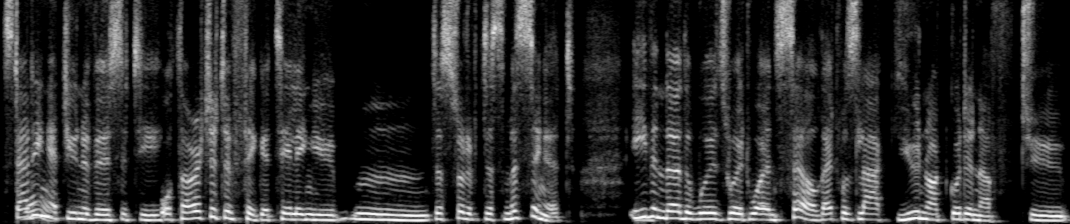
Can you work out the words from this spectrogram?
studying yeah. at university, authoritative figure telling you, mm, just sort of dismissing it. Even mm. though the words were it won't sell, that was like you not good enough to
